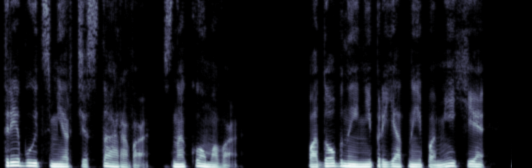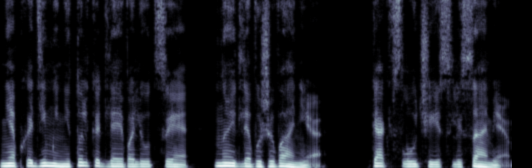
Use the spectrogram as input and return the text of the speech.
требует смерти старого, знакомого. Подобные неприятные помехи необходимы не только для эволюции, но и для выживания, как в случае с лесами.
